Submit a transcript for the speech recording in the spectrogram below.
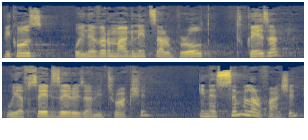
Because whenever magnets are brought together, we have said there is an interaction. In a similar fashion,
